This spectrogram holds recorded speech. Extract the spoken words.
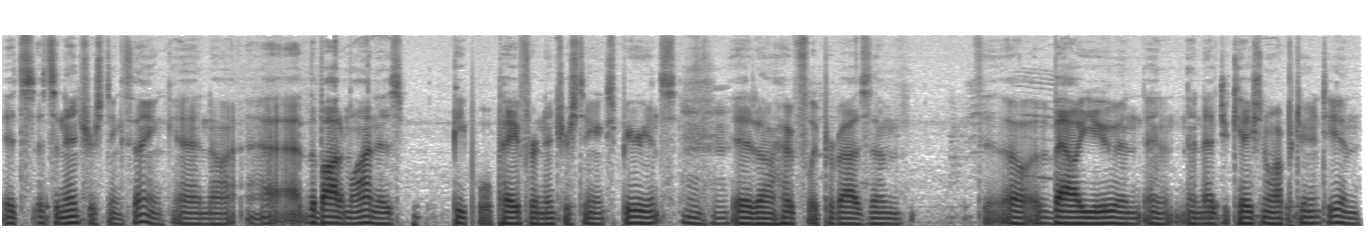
it's it's an interesting thing, and uh, the bottom line is people will pay for an interesting experience. hmm It uh, hopefully provides them uh, value and, and an educational opportunity, and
